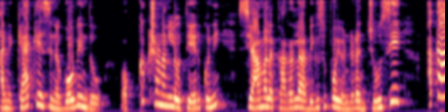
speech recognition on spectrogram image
అని కేకేసిన గోవిందు ఒక్క క్షణంలో తేరుకుని శ్యామల కర్రలా బిగుసిపోయి ఉండడం చూసి అక్కా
